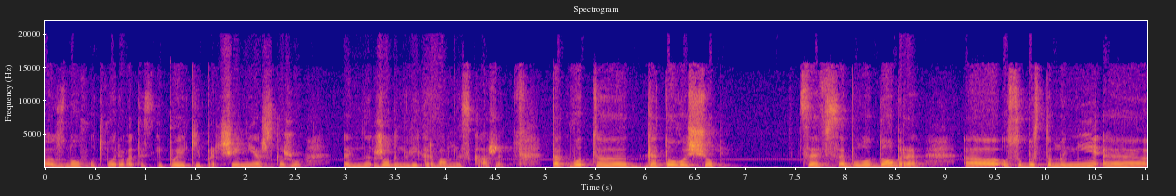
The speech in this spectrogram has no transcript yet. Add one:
е, знов утворюватись. І по якій причині я ж скажу, е, жоден лікар вам не скаже. Так от, е, для того, щоб це все було добре, Е, Особисто мені е,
